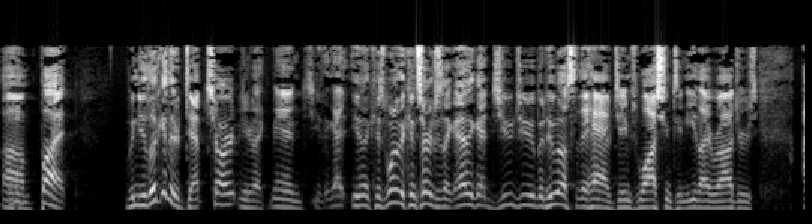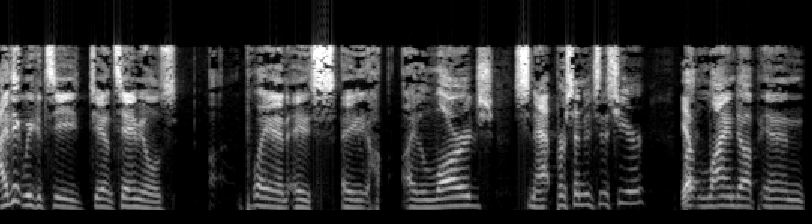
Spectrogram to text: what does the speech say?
um, mm-hmm. but when you look at their depth chart and you're like, man, you know, because one of the concerns is like, oh, they got Juju, but who else do they have? James Washington, Eli Rogers. I think we could see Jaylen Samuels playing a, a, a large snap percentage this year, yep. but lined up in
